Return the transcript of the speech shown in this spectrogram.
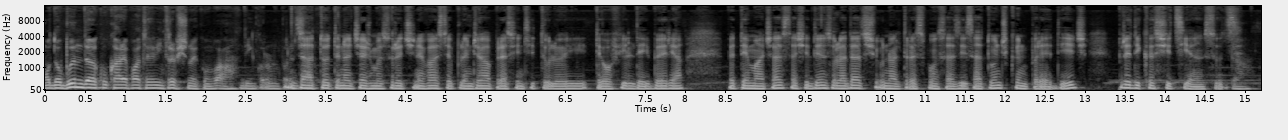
o dobândă cu care poate intrăm și noi cumva dincolo în părăție. Da, tot în aceeași măsură cineva se plângea preasfințitului Teofil de Iberia pe tema aceasta și dânsul a dat și un alt răspuns. A zis, atunci când predici, predică și ție însuți. Da.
